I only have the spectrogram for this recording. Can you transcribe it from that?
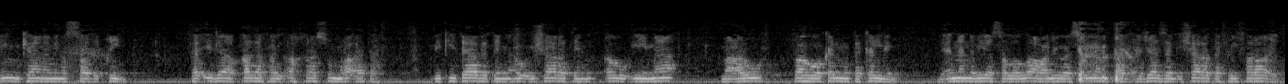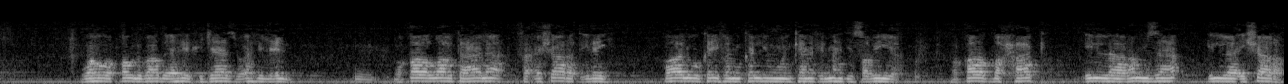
إن كان من الصادقين. فإذا قذف الأخرس امرأته بكتابة أو إشارة أو إيماء معروف فهو كالمتكلم لأن النبي صلى الله عليه وسلم قد أجاز الإشارة في الفرائض وهو قول بعض أهل الحجاز وأهل العلم. وقال الله تعالى فأشارت إليه قالوا كيف نكلم من كان في المهد صبيا؟ وقال الضحاك إلا رمزا إلا إشارة.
